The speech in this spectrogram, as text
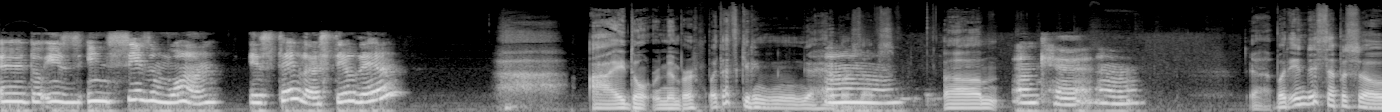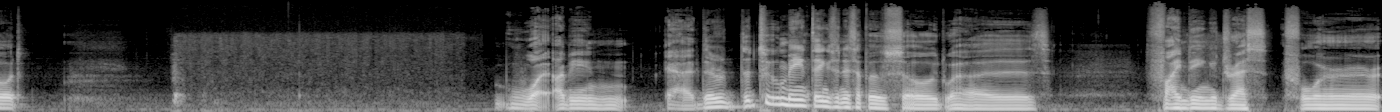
And is in season one is Taylor still there? I don't remember, but that's getting ahead of um, ourselves. Ah. Um, okay. Uh. Yeah, but in this episode, what I mean, yeah, the the two main things in this episode was finding a dress for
